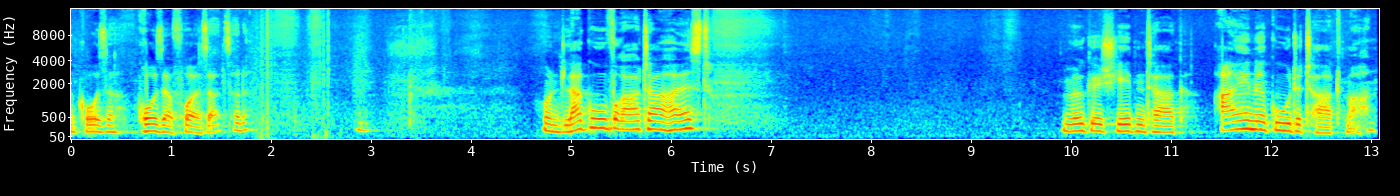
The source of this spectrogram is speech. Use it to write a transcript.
Ein großer, großer Vorsatz, oder? Und Laguvrata heißt, möge ich jeden Tag eine gute Tat machen.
